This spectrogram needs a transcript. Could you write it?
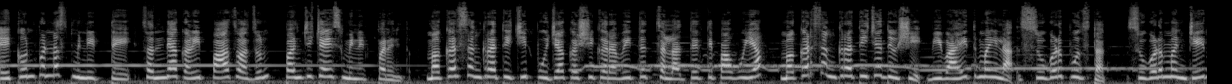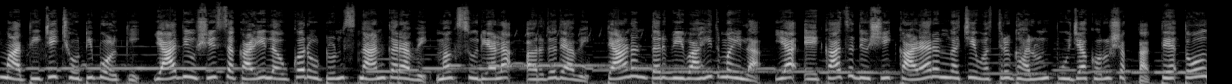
एकोणपन्नास मिनिट ते संध्याकाळी पाच वाजून पंचेचाळीस मिनिट पर्यंत. मकर संक्रांतीची पूजा कशी करावी तर चला तर ते पाहूया. मकर संक्रांतीच्या दिवशी विवाहित महिला सुगड पूजतात. सुगड म्हणजे मातीची छोटी बोळकी. या दिवशी सकाळी लवकर उठून स्नान करावे. मग सूर्याला अर्ध द्यावे. त्यानंतर विवाहित महिला या एकाच दिवशी काळ्या रंगाचे वस्त्र घालून पूजा करू शकतात. ते- तो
